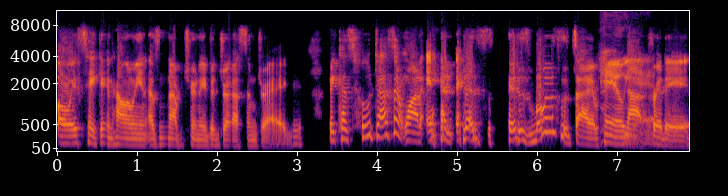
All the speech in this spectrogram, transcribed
always taken Halloween as an opportunity to dress in drag. Because who doesn't want and it is it is most of the time Hell not yeah. pretty.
